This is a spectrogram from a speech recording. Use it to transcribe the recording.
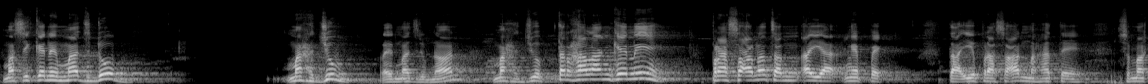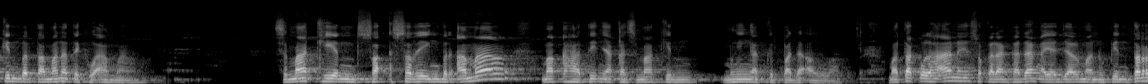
masih kene majdub. Mahjub. Lain majdub naon? Mahjub. Terhalang kene. Perasaan can aya ngepek tak iya perasaan mahate semakin bertambah teh ku amal. Semakin sering beramal maka hatinya akan semakin mengingat kepada Allah. Mata kulah aneh so kadang-kadang ayah jalma nu pinter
